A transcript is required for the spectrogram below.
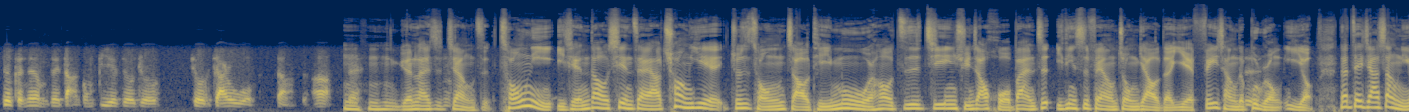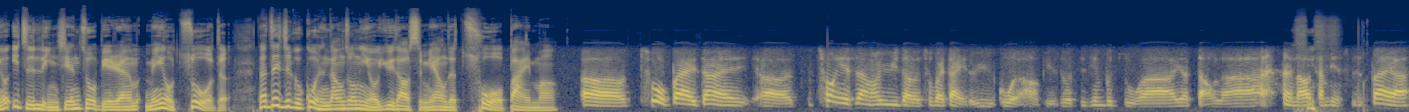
就可能我们在打工毕业之后就就加入我们这样子啊，嗯哼哼，原来是这样子。从你以前到现在啊，创业就是从找题目，然后资金、寻找伙伴，这一定是非常重要的，也非常的不容易哦。那再加上你又一直领先做别人没有做的，那在这个过程当中，你有遇到什么样的挫败吗？呃，挫败当然呃，创业上会遇到的挫败，大家也都遇过了哈，比如说资金不足啊，要倒了啊，然后产品失败啊。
